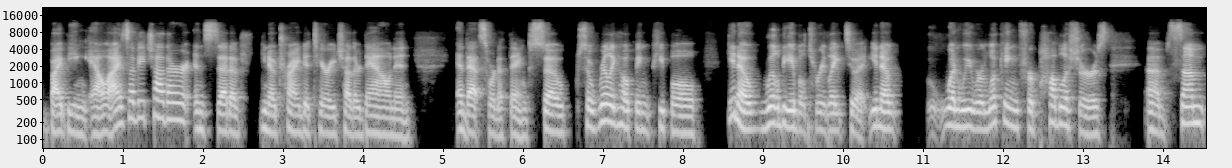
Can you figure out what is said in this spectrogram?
by being allies of each other instead of you know trying to tear each other down and and that sort of thing. So so really hoping people you know will be able to relate to it. You know when we were looking for publishers um, some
